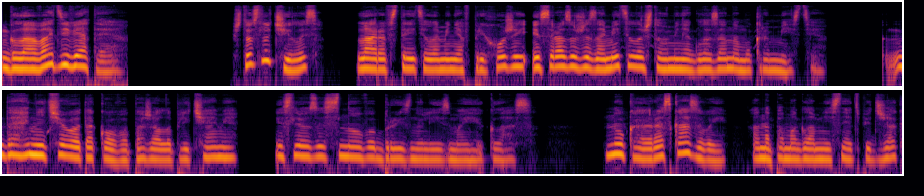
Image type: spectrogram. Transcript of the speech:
Глава девятая. Что случилось? Лара встретила меня в прихожей и сразу же заметила, что у меня глаза на мокром месте. Да ничего такого, пожала плечами, и слезы снова брызнули из моих глаз. Ну-ка, рассказывай. Она помогла мне снять пиджак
